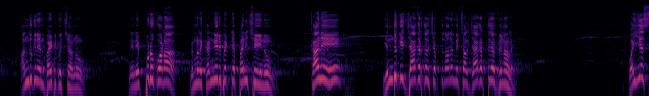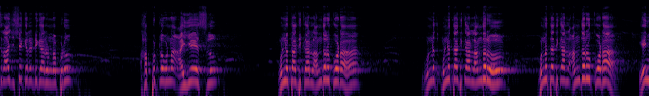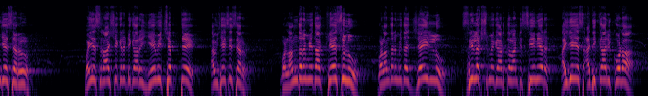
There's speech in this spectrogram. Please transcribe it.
అందుకు నేను బయటకు వచ్చాను నేను ఎప్పుడు కూడా మిమ్మల్ని కన్నీరు పెట్టే పని చేయను. కానీ ఎందుకు ఈ జాగ్రత్తలు చెప్తున్నానో మీరు చాలా జాగ్రత్తగా వినాలి. వైఎస్ రాజశేఖర రెడ్డి గారు ఉన్నప్పుడు అప్పట్లో ఉన్న ఐఏఎస్లు ఉన్నతాధికారులు అందరూ కూడా ఉన్నత ఉన్నతాధికారులు అందరూ ఉన్నతాధికారులు అందరూ కూడా ఏం చేశారు? వైఎస్ రాజశేఖర రెడ్డి గారు ఏమి చెప్తే అవి చేసేశారు. వాళ్ళందరి మీద కేసులు వాళ్ళందరి మీద జైళ్ళు. శ్రీలక్ష్మి గారితో లాంటి సీనియర్ ఐఏఎస్ అధికారి కూడా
